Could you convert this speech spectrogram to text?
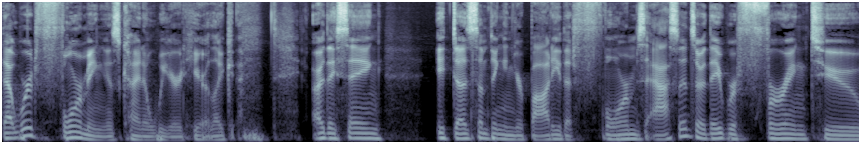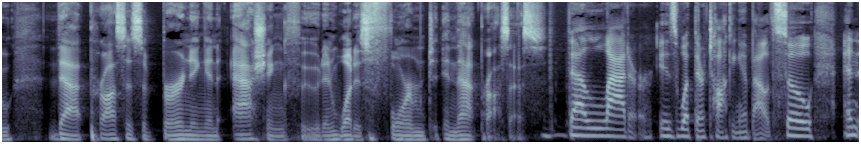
that word forming is kind of weird here. Like, are they saying it does something in your body that forms acids? Are they referring to that process of burning and ashing food and what is formed in that process? The latter is what they're talking about. So, an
